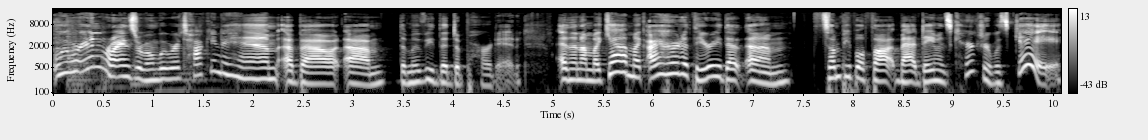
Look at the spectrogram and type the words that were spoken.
we were in Ryan's room and we were talking to him about um, the movie The Departed. And then I'm like, yeah, I'm like, I heard a theory that um, some people thought Matt Damon's character was gay.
